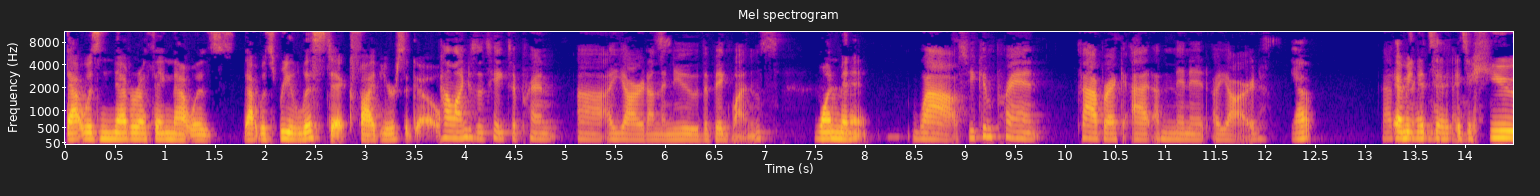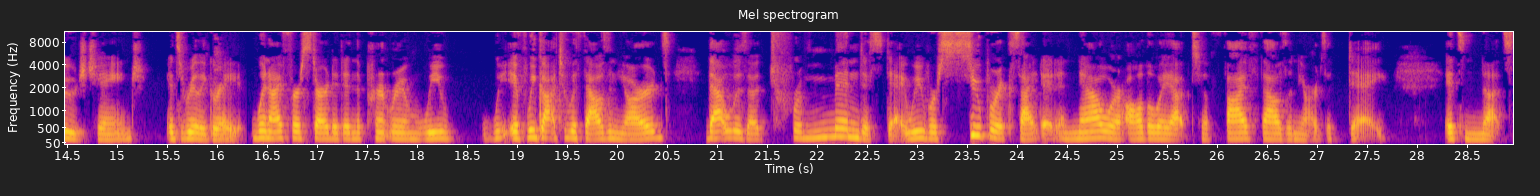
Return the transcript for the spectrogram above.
that was never a thing that was that was realistic five years ago. How long does it take to print uh, a yard on the new, the big ones? One minute. Wow! So you can print fabric at a minute a yard. Yep. That's I mean, it's amazing. a it's a huge change. It's really great. When I first started in the print room, we we if we got to a thousand yards that was a tremendous day. We were super excited. And now we're all the way up to 5,000 yards a day. It's nuts.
